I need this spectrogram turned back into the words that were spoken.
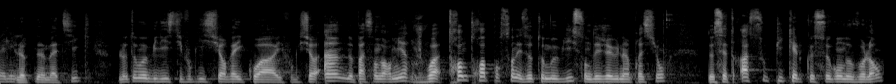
les- le pneumatique. L'automobiliste, il faut qu'il surveille quoi? Il faut qu'il surveille, un, ne pas s'endormir. Je vois 33% des automobilistes ont déjà eu l'impression de s'être assoupis quelques secondes au volant.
